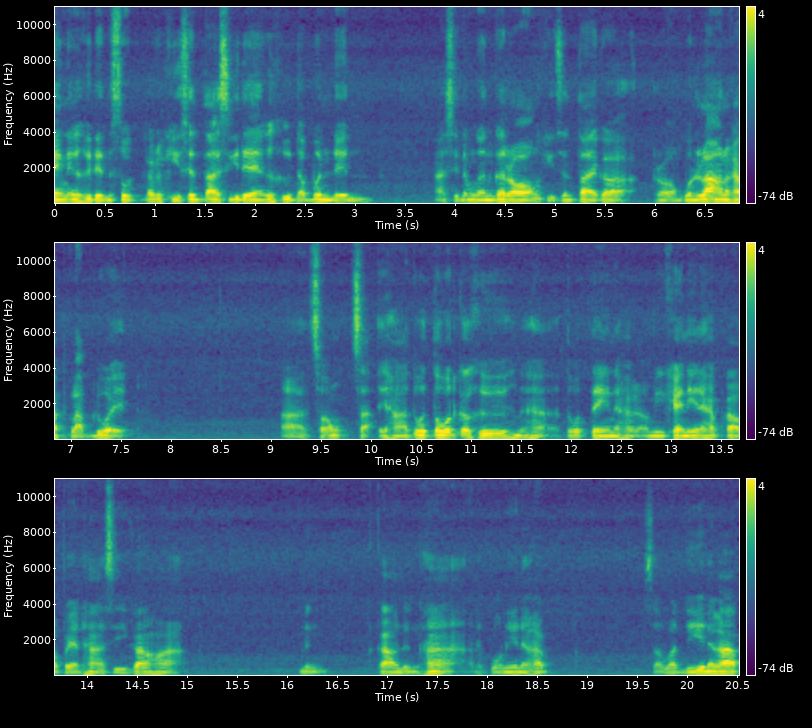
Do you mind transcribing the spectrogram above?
งเนี่ยก็คือเด่นสุด แล้วก็ขีดเส้นใต้สีแดงก็คือดับเบิลเด่นอ่าสีน้ำเงินก็รองขีดเส้นใต้ก็รองบนล่างนะครับ กลับด้วยอ่าสองสะหาตัวโต๊ดก็คือนะฮะโต๊ดเต็งนะครับ มีแค่นี้นะครับเก้าแปดห้าสี่เก้าห้าหนึ่ง เก้าหนึ่งห้าอะไรพวกนี้นะครับ สวัสดีนะครับ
